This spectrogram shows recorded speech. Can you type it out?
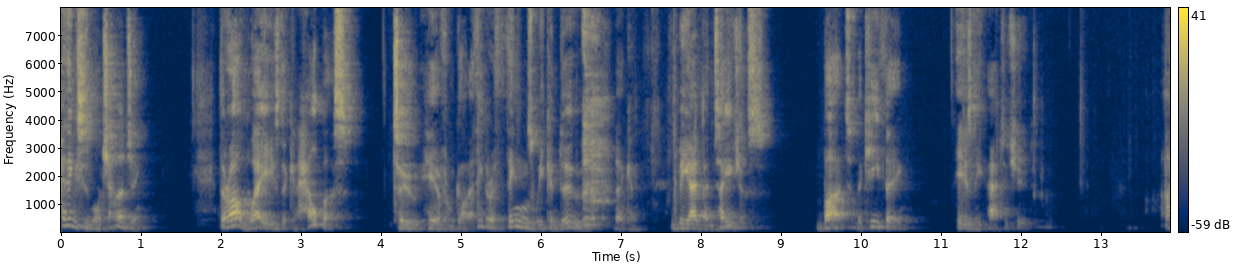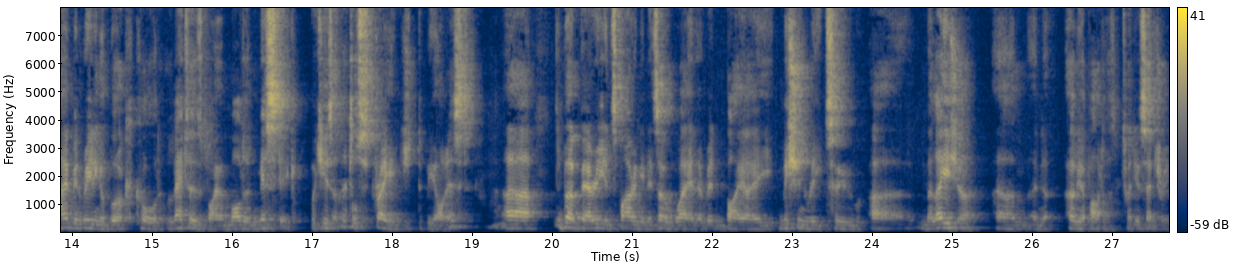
I think this is more challenging. There are ways that can help us to hear from God. I think there are things we can do that can be advantageous. But the key thing is the attitude. I've been reading a book called Letters by a Modern Mystic, which is a little strange, to be honest, uh, but very inspiring in its own way. They're written by a missionary to uh, Malaysia um, in the earlier part of the 20th century.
